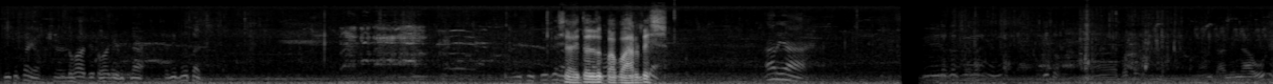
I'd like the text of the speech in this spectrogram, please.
Dito pa yun. Dito ka, dito ka. Dito Na, kalibutan. Siya ito nagpapa-harvest. Arya. Ang dami na uli.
